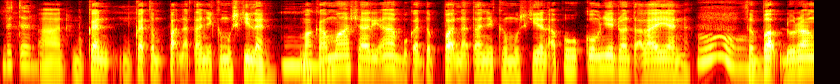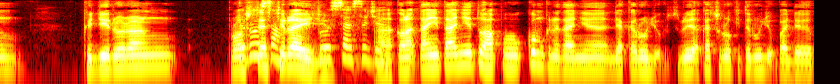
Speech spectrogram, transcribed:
Betul. Ah, bukan bukan tempat nak tanya kemuskilan. Hmm. Mahkamah syariah bukan tempat nak tanya kemuskilan. Apa hukumnya dia tak layan. Oh. Sebab orang kerja orang proses Terus lah, cerai je. Proses saja. Ah, kalau nak tanya-tanya tu apa hukum kena tanya dia akan rujuk dia akan suruh kita rujuk pada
